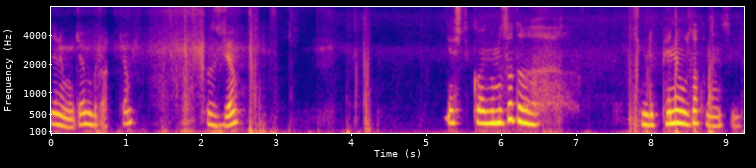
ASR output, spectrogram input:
denemeyeceğim bırakacağım. Hızlıca. Geçtik oyunumuza da. Şimdi pene uzak menzilde.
